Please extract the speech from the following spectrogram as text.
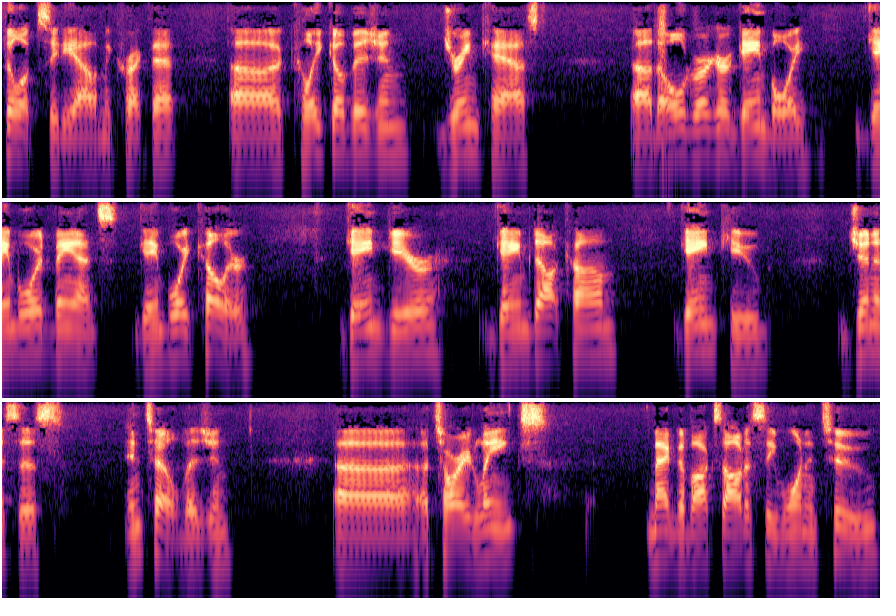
Philips CDI, let me correct that, uh, ColecoVision, Dreamcast, uh, the old regular Game Boy, Game Boy Advance, Game Boy Color, Game Gear, Game.com, GameCube, Genesis, Intellivision, uh, Atari Lynx, Magnavox Odyssey 1 and 2,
